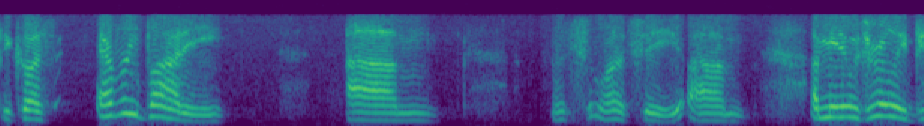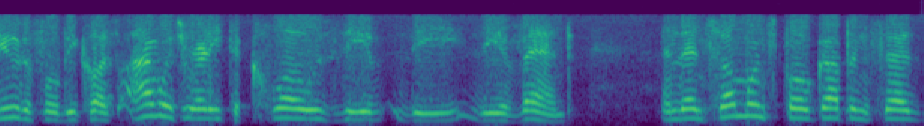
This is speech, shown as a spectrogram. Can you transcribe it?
because everybody. Um, let's let's see. Um, I mean, it was really beautiful because I was ready to close the the the event, and then someone spoke up and said,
